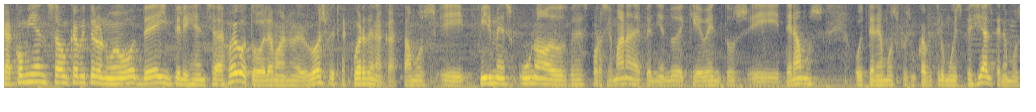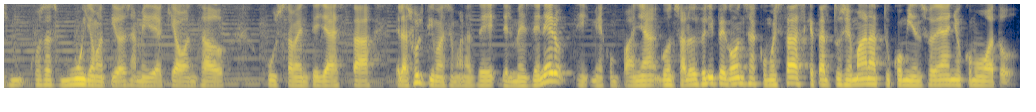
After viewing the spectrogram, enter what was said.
Acá comienza un capítulo nuevo de Inteligencia de Juego, todo de la mano de. Recuerden, acá estamos eh, firmes una o dos veces por semana, dependiendo de qué eventos eh, tenemos. Hoy tenemos pues un capítulo muy especial, tenemos cosas muy llamativas a medida que ha avanzado justamente ya está de las últimas semanas del mes de enero. Eh, me acompaña Gonzalo de Felipe Gonza. ¿Cómo estás? ¿Qué tal tu semana, tu comienzo de año? ¿Cómo va todo?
